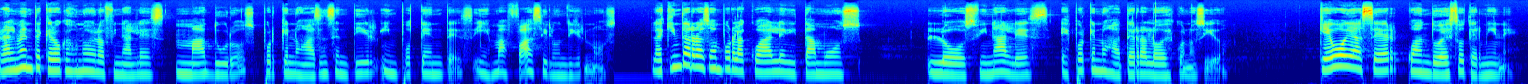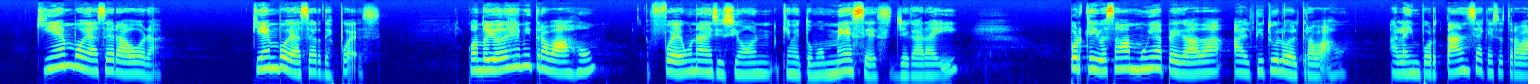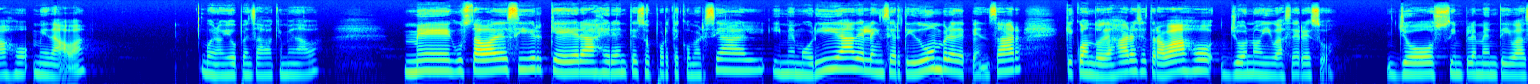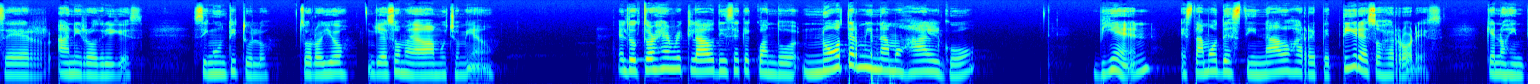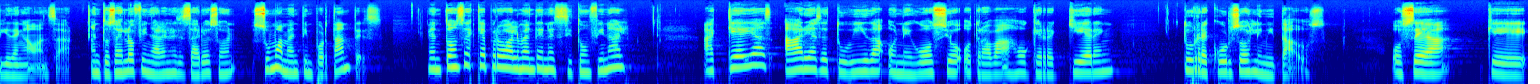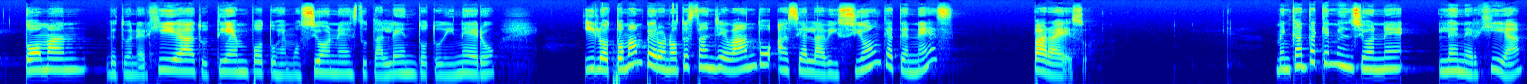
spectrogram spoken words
Realmente creo que es uno de los finales más duros porque nos hacen sentir impotentes y es más fácil hundirnos. La quinta razón por la cual evitamos los finales es porque nos aterra lo desconocido. ¿Qué voy a hacer cuando esto termine? ¿Quién voy a ser ahora? ¿Quién voy a ser después? Cuando yo dejé mi trabajo, fue una decisión que me tomó meses llegar ahí, porque yo estaba muy apegada al título del trabajo a la importancia que ese trabajo me daba. Bueno, yo pensaba que me daba. Me gustaba decir que era gerente de soporte comercial y me moría de la incertidumbre de pensar que cuando dejara ese trabajo yo no iba a hacer eso. Yo simplemente iba a ser Annie Rodríguez, sin un título, solo yo, y eso me daba mucho miedo. El doctor Henry Cloud dice que cuando no terminamos algo bien, estamos destinados a repetir esos errores que nos impiden avanzar. Entonces los finales necesarios son sumamente importantes. Entonces, ¿qué probablemente necesita un final? Aquellas áreas de tu vida o negocio o trabajo que requieren tus recursos limitados. O sea, que toman de tu energía, tu tiempo, tus emociones, tu talento, tu dinero, y lo toman pero no te están llevando hacia la visión que tenés para eso. Me encanta que mencione la energía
